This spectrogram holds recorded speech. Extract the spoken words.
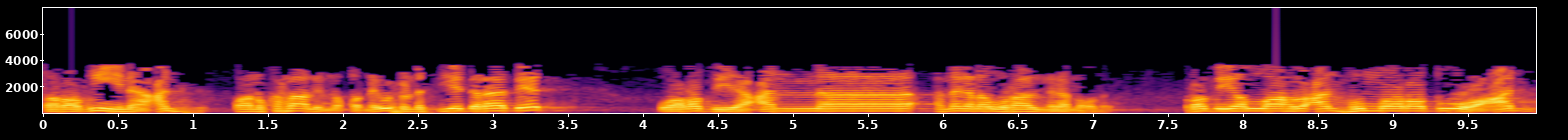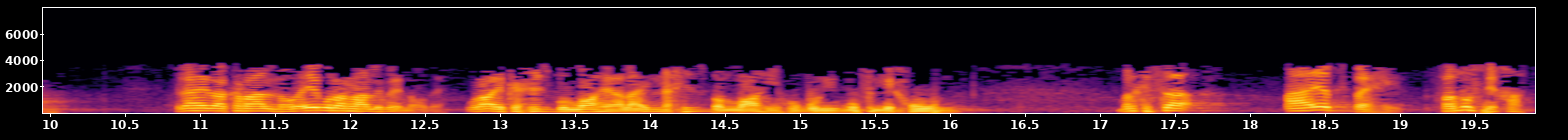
faradiinaa canhu waanu ka raali noqonay wuxuuna siiyey daraaddeed waradiya cannaa annagana wuu raali naga noqday radia allaahu canhum waraduu canh ilahay baa ka raali noqday iyaguna raalli bay noqdeen ulaaika xizb llahi alaa ina xizb allahi hum lmuflixuun marka sa aayad bay ahayd fanusikat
